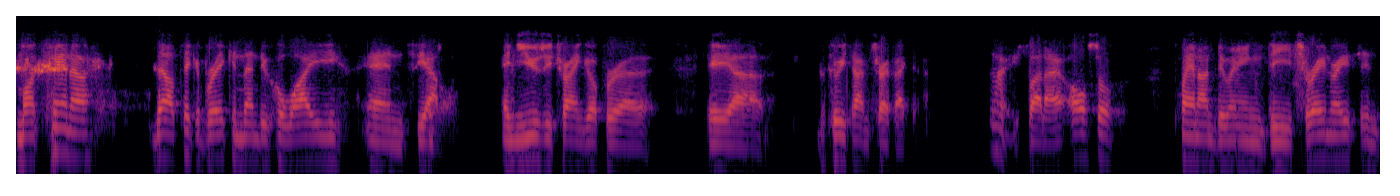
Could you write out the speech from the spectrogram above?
Montana. Then I'll take a break and then do Hawaii and Seattle, and usually try and go for a a uh, three times trifecta. Nice. But I also plan on doing the terrain race in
